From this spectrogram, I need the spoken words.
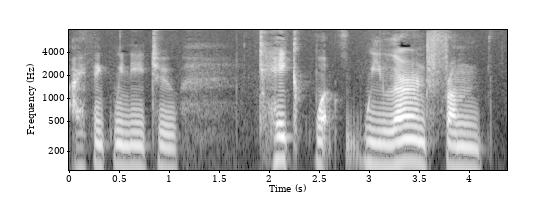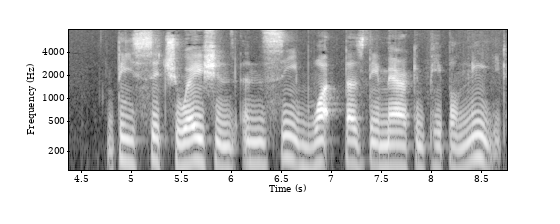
I think we need to take what we learned from these situations and see what does the American people need.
